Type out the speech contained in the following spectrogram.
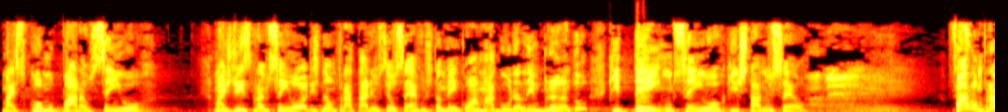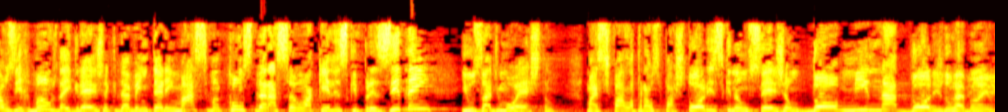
mas como para o Senhor. Mas diz para os senhores não tratarem os seus servos também com amargura, lembrando que tem um Senhor que está no céu. Amém. Falam para os irmãos da igreja que devem ter em máxima consideração aqueles que presidem e os admoestam. Mas fala para os pastores que não sejam dominadores do rebanho.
